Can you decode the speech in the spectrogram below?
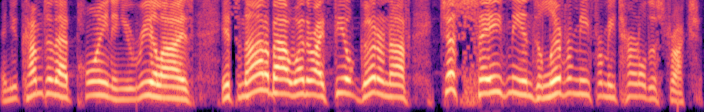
And you come to that point and you realize it's not about whether I feel good enough, just save me and deliver me from eternal destruction.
